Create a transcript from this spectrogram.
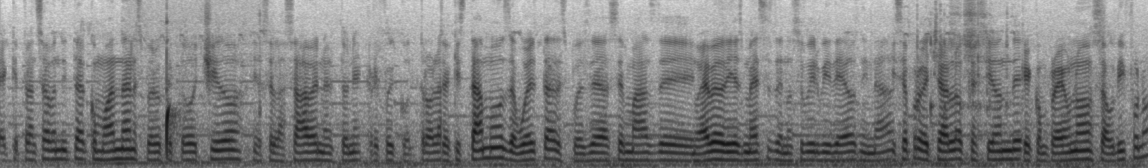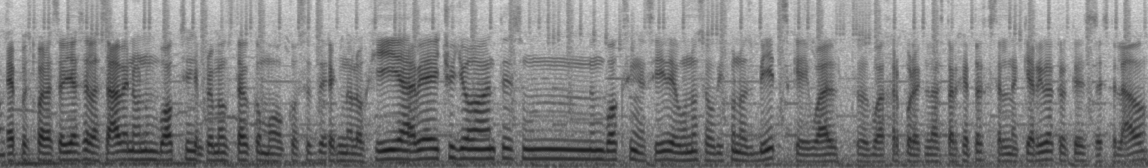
Eh, ¿Qué tranza bandita? ¿Cómo andan? Espero que todo chido, ya se la saben, el Tony Rifo y Controla. Aquí estamos de vuelta después de hace más de 9 o 10 meses de no subir videos ni nada. Quise aprovechar la ocasión de que compré unos audífonos, eh, pues para hacer ya se la saben, un unboxing. Siempre me ha gustado como cosas de tecnología. Había hecho yo antes un unboxing así de unos audífonos Beats, que igual los voy a dejar por aquí. Las tarjetas que salen aquí arriba, creo que es de este lado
